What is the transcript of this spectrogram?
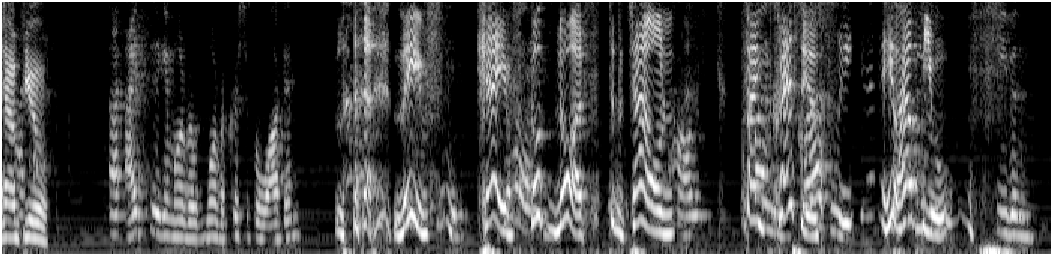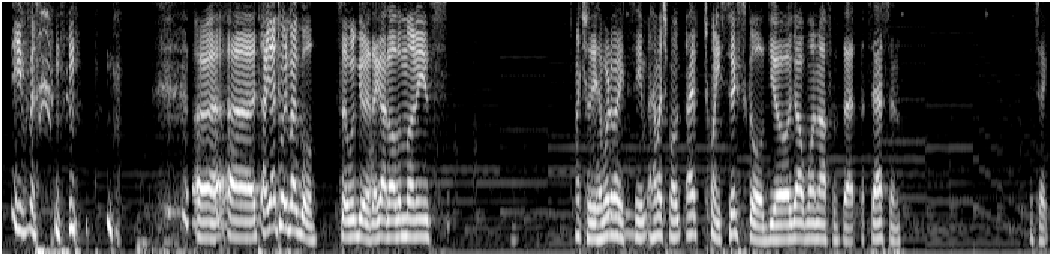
Help you. I, I think I'm more of a more of a Christopher Walken. Leave cave, go north to the town, find Find Crassus. He, he'll help you. Even. Even. uh, uh, I got 25 gold, so we're good. I got all the monies. Actually, where do I see how much more? I have 26 gold, yo. I got one off of that assassin. It's like,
